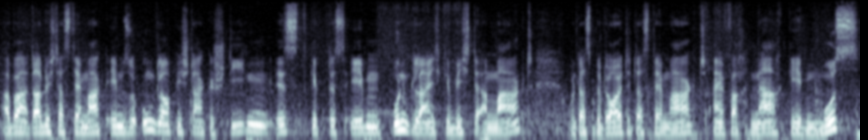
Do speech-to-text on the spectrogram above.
Aber dadurch, dass der Markt eben so unglaublich stark gestiegen ist, gibt es eben Ungleichgewichte am Markt. Und das bedeutet, dass der Markt einfach nachgeben muss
